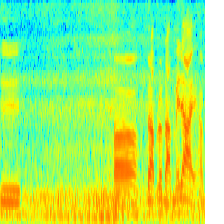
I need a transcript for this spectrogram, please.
คือเออปรับระดับไม่ได้ครับ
